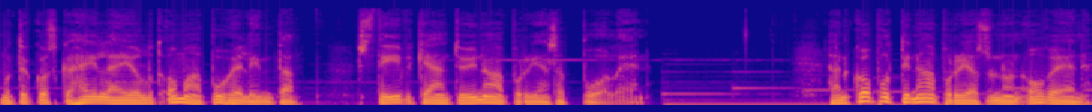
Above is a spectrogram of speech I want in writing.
mutta koska heillä ei ollut omaa puhelinta, Steve kääntyi naapuriensa puoleen. Hän koputti naapuriasunnon oveen,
